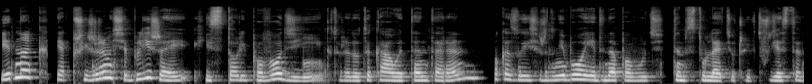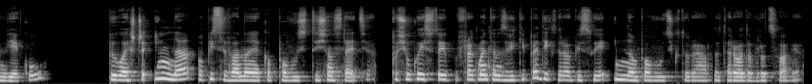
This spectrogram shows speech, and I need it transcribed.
Jednak jak przyjrzymy się bliżej historii powodzi, które dotykały ten teren, okazuje się, że to nie była jedyna powódź w tym stuleciu, czyli w XX wieku. Była jeszcze inna, opisywana jako powódź tysiąclecia. Posiłkuję się tutaj fragmentem z Wikipedii, który opisuje inną powódź, która dotarła do Wrocławia.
